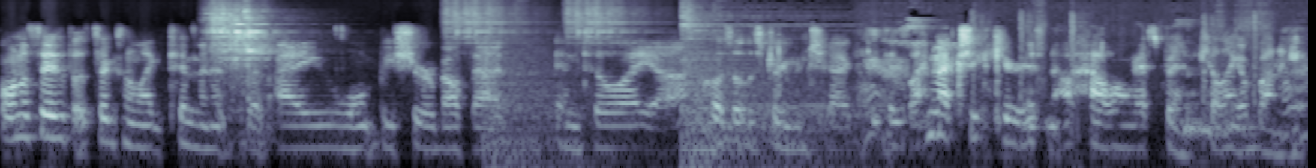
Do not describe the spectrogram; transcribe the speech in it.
I want to say that that took some like 10 minutes, but I won't be sure about that until I uh, close out the stream and check because I'm actually curious now how long I spent killing a bunny.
